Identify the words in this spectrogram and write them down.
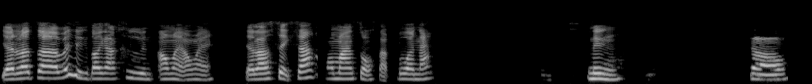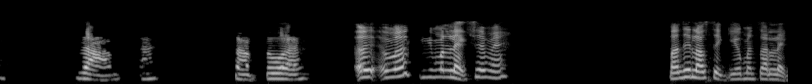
เดี๋ยวเราจะไม่ถึงตอนกลางคืนเอาใหม่เอาใหม่เดี๋ยวเราเสกสักประมาณสองสามตัวนะหนึ่งสองสามสามตัว เอ้ยเมื่อกี้มันแหลกใช่ไหมตอนที่เราเสกเยอะมันจะแหลก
